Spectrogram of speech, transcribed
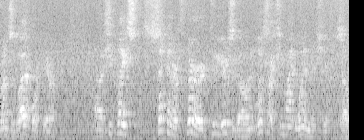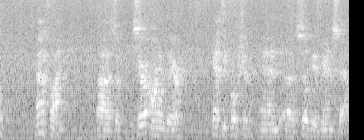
runs a glider port there. Uh, she placed second or third two years ago, and it looks like she might win this year. So, kind of fun. Uh, so, Sarah Arnold there, Kathy Fosha, and uh, Sylvia Grandstaff.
